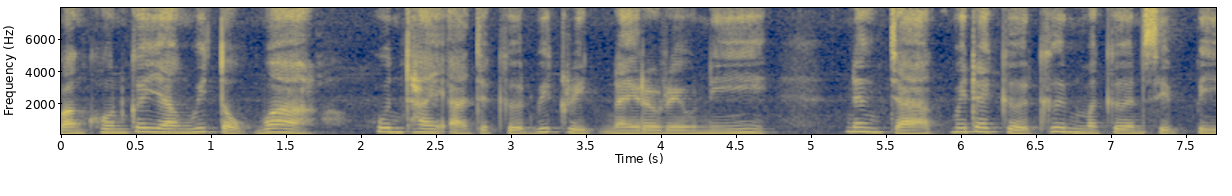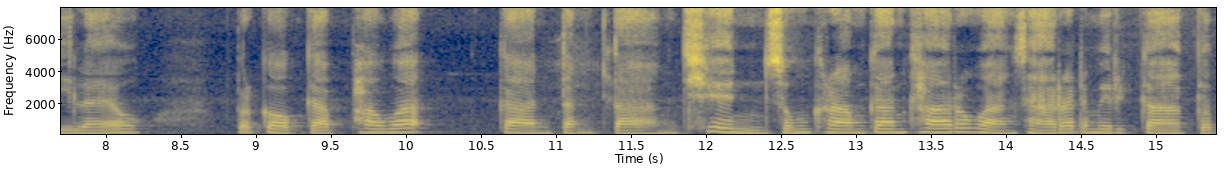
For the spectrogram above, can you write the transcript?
บางคนก็ยังวิตกว่าหุ้นไทยอาจจะเกิดวิกฤตในเร็วๆนี้ เนื่องจากไม่ได้เกิดขึ้นมาเกิน 10 ปีแล้ว ประกอบกับภาวะ การต่างๆ เช่น สงครามการค้าระหว่างสหรัฐอเมริกากับ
